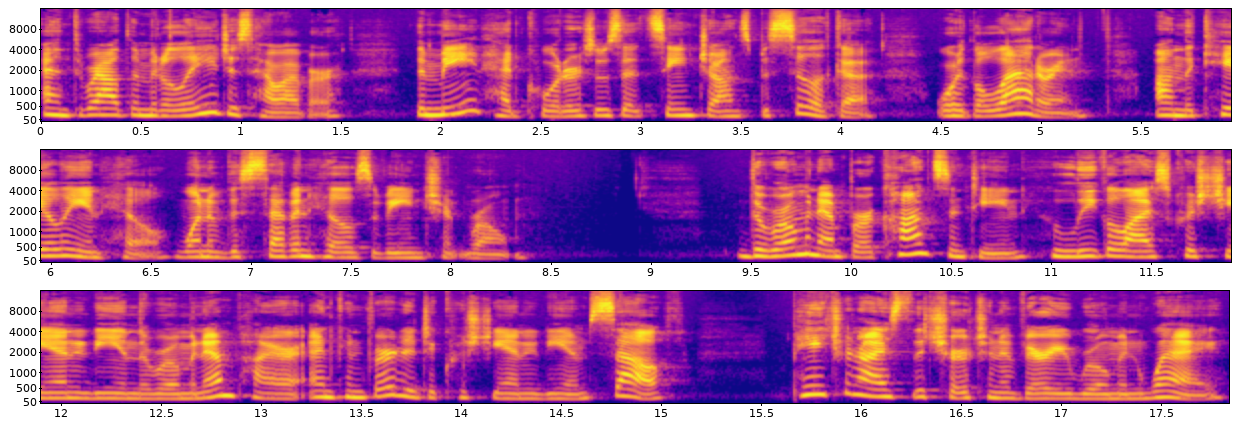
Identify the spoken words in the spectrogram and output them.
and throughout the Middle Ages, however, the main headquarters was at St. John's Basilica, or the Lateran, on the Caelian Hill, one of the seven hills of ancient Rome. The Roman Emperor Constantine, who legalized Christianity in the Roman Empire and converted to Christianity himself, patronized the church in a very Roman way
